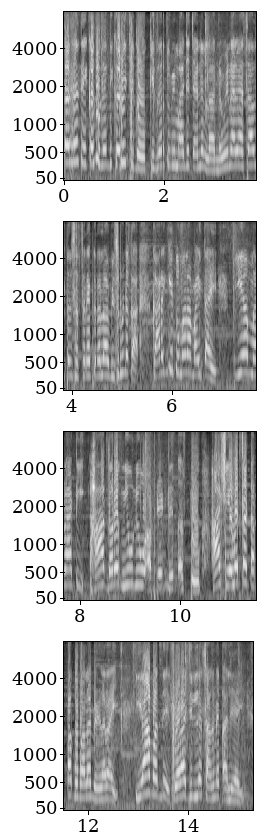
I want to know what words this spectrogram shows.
तसेच एकच विनंती करू इच्छितो की जर तुम्ही माझ्या चॅनलला नवीन आले असाल तर सबस्क्राईब करायला विसरू नका. कारण की तुम्हाला माहीत आहे पी एम मराठी हा दररोज न्यू न्यू अपडेट देत असतो. हा शेवटचा टप्पा तुम्हाला मिळणार आहे. यामध्ये सोळा जिल्ह्यात सांगण्यात आले आहे.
